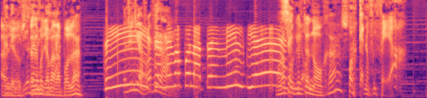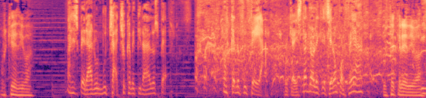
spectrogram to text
Adiós. Dios Tenemos llamada, Pola. Sí, rápida. tenemos por la 3010. Ahora, ¿Por qué Señor. te enojas? ¿Por qué no fui fea? ¿Por qué, Diva? Para esperar un muchacho que me tirara los perros. ¿Por qué no fui fea? Porque a esta no le quisieron por fea. ¿Usted cree, Diva? Y,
